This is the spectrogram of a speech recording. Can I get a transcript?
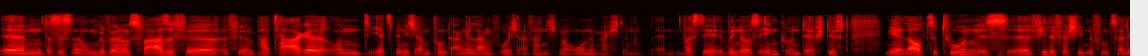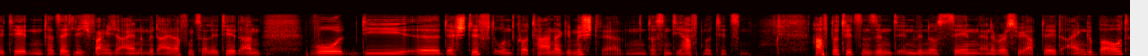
Ähm, das ist eine Umgewöhnungsphase für, für ein paar Tage und jetzt bin ich am Punkt angelangt, wo ich einfach nicht mehr ohne möchte. Ähm, was der Windows Ink und der Stift mir erlaubt zu tun, ist äh, viele verschiedene Funktionalitäten. Tatsächlich fange ich ein, mit einer Funktionalität an, wo die, äh, der Stift und Cortana gemischt werden. Das sind die Haftnotizen. Haftnotizen sind in Windows 10 Anniversary Update eingebaut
